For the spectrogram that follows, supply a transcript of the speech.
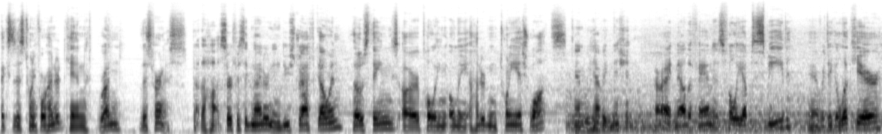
Exodus 2400 can run this furnace. Got the hot surface igniter and induced draft going. Those things are pulling only 120-ish watts, and we have ignition. All right, now the fan is fully up to speed, and if we take a look here,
